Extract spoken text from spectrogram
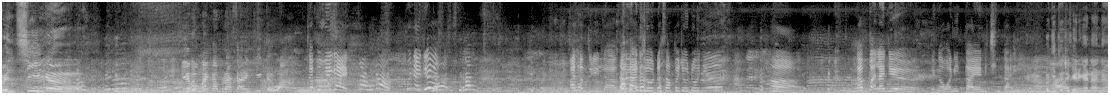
Bencinya Dia memainkan perasaan kita, Wak. Siapa main kan? Dah. Mana dia? Alhamdulillah. Kalau ada jodoh, sampai jodohnya. Ha. Dapatlah dia dengan wanita yang dicintai. Ha. Begitu juga dengan Nana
